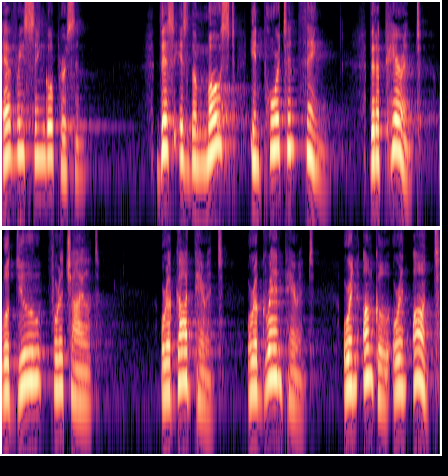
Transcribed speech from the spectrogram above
every single person. This is the most important thing that a parent will do for a child, or a godparent, or a grandparent, or an uncle, or an aunt,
